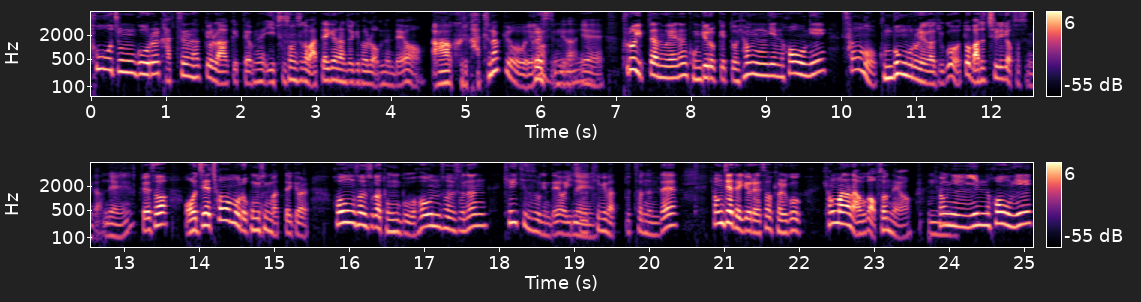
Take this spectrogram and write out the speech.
초중고를 같은 학교를 나왔기 때문에 이 두 선수가 맞대결한 적이 별로 없는데요. 아, 그래 같은 학교예요? 그렇습니다. 음. 예. 프로 입단 후에는 공교롭게 또 형인 허웅이 상무 군복무를 해가지고 또 마주칠 일이 없었습니다. 네. 그래서 어제 처음으로 공식 맞대결 허웅 선수가 동부, 허훈 선수는 KT 소속인데요. 이두 네. 팀이 맞붙었는데 형제 대결에서 결국 형만한 아우가 없었네요. 음. 형인 허웅이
